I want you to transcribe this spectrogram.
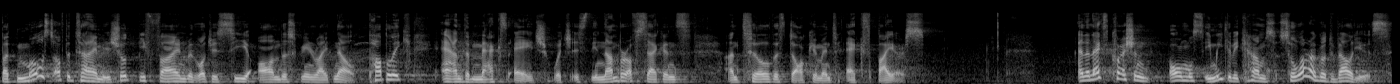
But most of the time, you should be fine with what you see on the screen right now. Public and the max age, which is the number of seconds until this document expires. And the next question almost immediately becomes, so what are good values?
